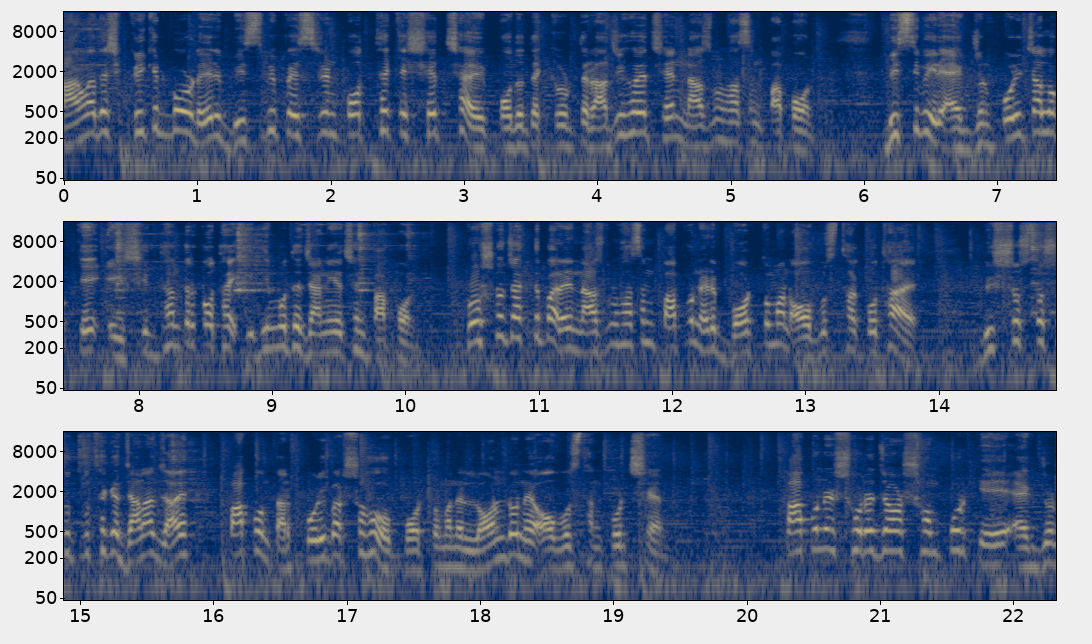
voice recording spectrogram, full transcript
বাংলাদেশ ক্রিকেট বোর্ডের বিসিবি প্রেসিডেন্ট পদ থেকে স্বেচ্ছায় পদত্যাগ করতে রাজি হয়েছেন নাজমুল হাসান পাপন। বিসিবির একজন পরিচালককে এই সিদ্ধান্তের কথা ইতিমধ্যে জানিয়েছেন পাপন। প্রশ্ন জাগতে পারে, নাজমুল হাসান পাপনের বর্তমান অবস্থা কোথায়? বিশ্বস্ত সূত্র থেকে জানা যায়, পাপন তার পরিবার সহ বর্তমানে লন্ডনে অবস্থান করছেন। পাপনের সরে যাওয়ার সম্পর্কে একজন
